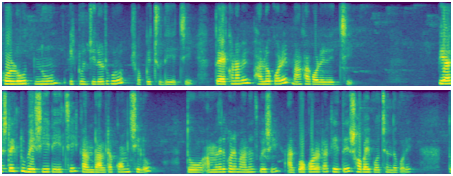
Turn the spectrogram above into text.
হলুদ, নুন, একটু জিরের গুঁড়ো সব কিছু দিয়েছি। তো এখন আমি ভালো করে মাখা করে নিচ্ছি। পেঁয়াজটা একটু বেশিই দিয়েছি, কারণ ডালটা কম ছিল। তো আমাদের ঘরে মানুষ বেশি, আর পকোড়াটা খেতে সবাই পছন্দ করে। তো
